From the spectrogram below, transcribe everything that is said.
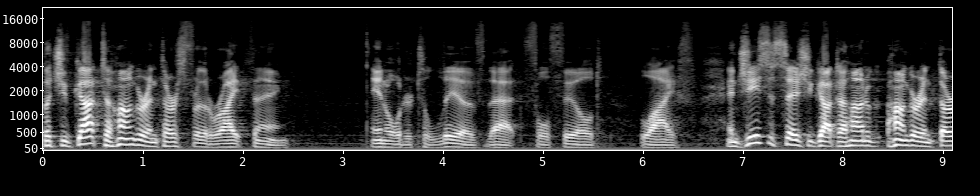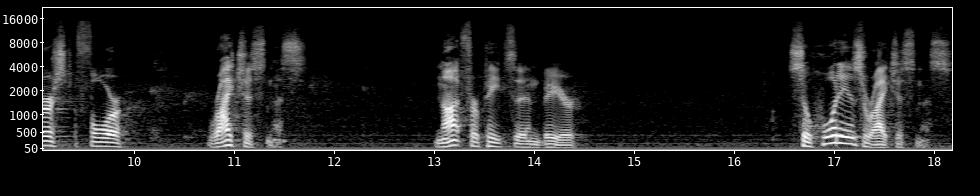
But you've got to hunger and thirst for the right thing in order to live that fulfilled life. And Jesus says you got to hunger and thirst for righteousness, not for pizza and beer. So, what is righteousness?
